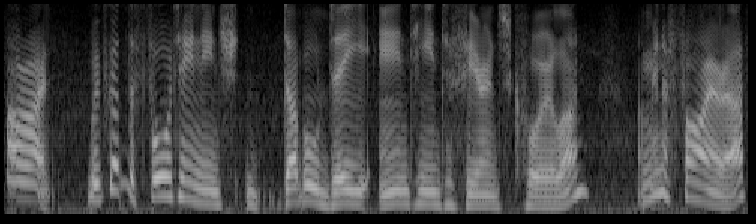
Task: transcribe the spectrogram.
All right, we've got the 14 inch double D anti-interference coil on. I'm gonna fire up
